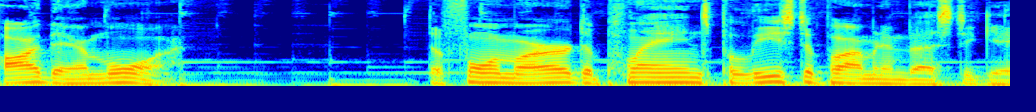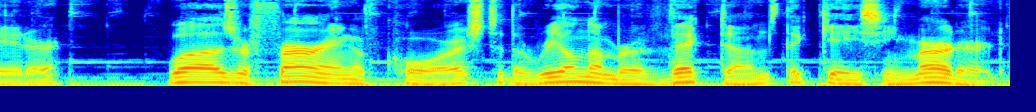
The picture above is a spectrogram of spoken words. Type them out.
Are there more? The former Des Plaines Police Department investigator was referring, of course, to the real number of victims that Gacy murdered.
